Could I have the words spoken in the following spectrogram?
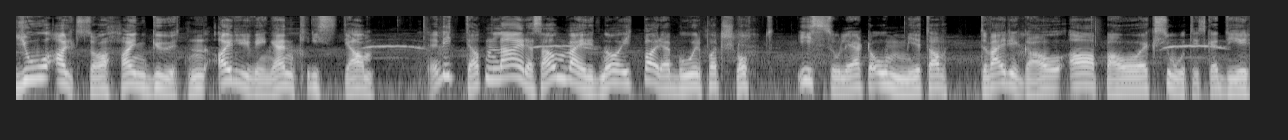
Jo, altså, han gutten, arvingen Kristian. Det er viktig at han lærer seg om verden og ikke bare bor på et slott, isolert og omgitt av dverger og aper og eksotiske dyr.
